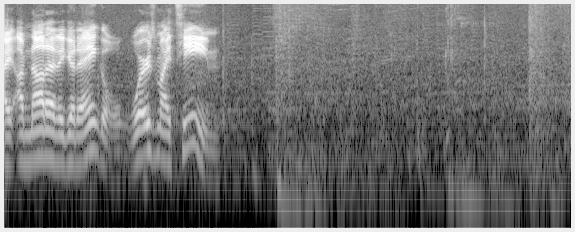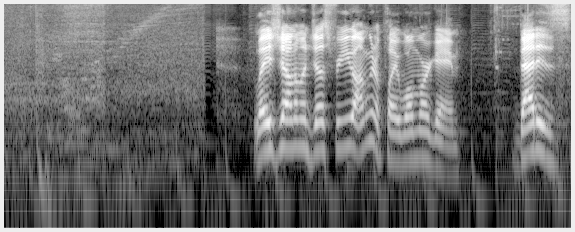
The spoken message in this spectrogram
I, I'm not at a good angle. Where's my team? Ladies and gentlemen, just for you, I'm going to play one more game. That is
